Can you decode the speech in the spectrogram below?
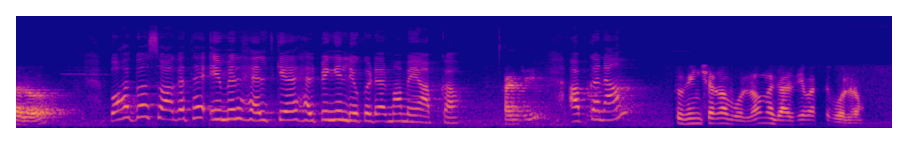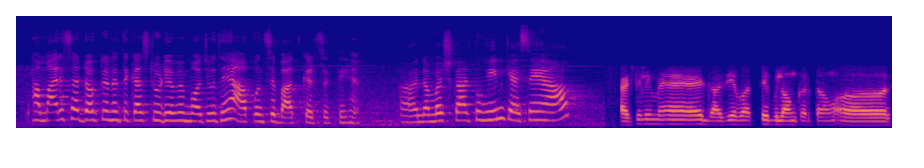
हेलो बहुत बहुत स्वागत है Amil health care helping in leucoderma में आपका। हाँ जी। आपका नाम? तुहिन शर्मा बोल रहा हूँ मैं गाजियाबाद से बोल रहा हूँ। हमारे साथ डॉक्टर नितिका स्टूडियो में मौजूद हैं आप उनसे बात कर सकते हैं। नमस्कार तुहिन कैसे हैं आप? एक्चुअली मैं गाजियाबाद से बिलोंग करता हूँ और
